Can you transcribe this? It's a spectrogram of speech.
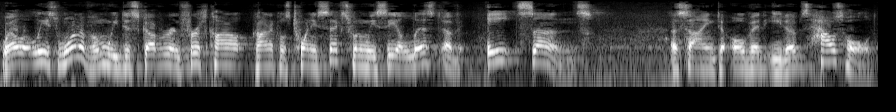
Well, at least one of them we discover in 1 Chronicles 26 when we see a list of eight sons assigned to Obed Edom's household.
